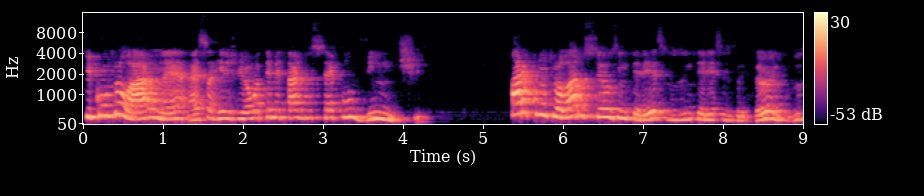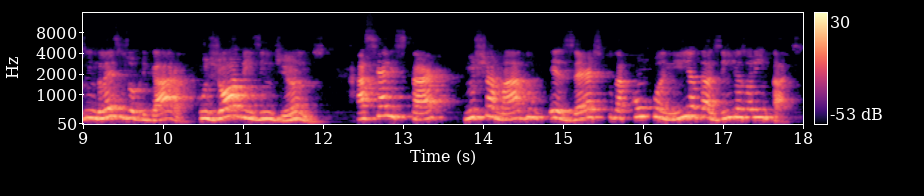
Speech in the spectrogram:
Que controlaram né, essa região até metade do século XX. Para controlar os seus interesses, os interesses britânicos, os ingleses obrigaram os jovens indianos a se alistar no chamado Exército da Companhia das Índias Orientais.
